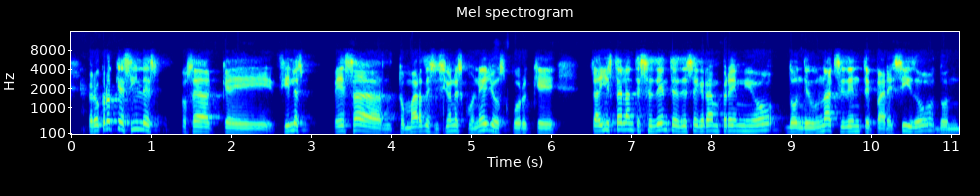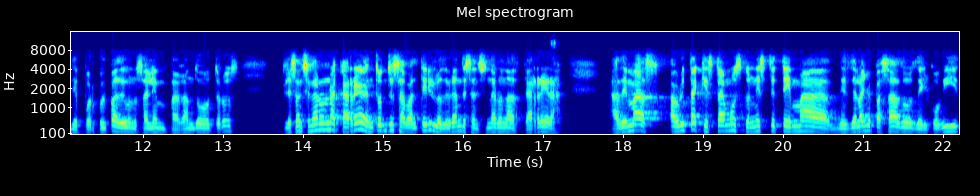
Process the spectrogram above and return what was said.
pero creo que sí les, o sea, que sí les pesa tomar decisiones con ellos, porque ahí está el antecedente de ese gran premio donde un accidente parecido, donde por culpa de uno salen pagando otros, le sancionaron una carrera, entonces a Valtteri lo deberán de sancionar una carrera. Además, ahorita que estamos con este tema desde el año pasado del COVID,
